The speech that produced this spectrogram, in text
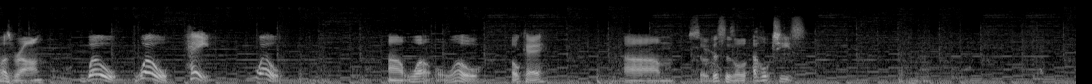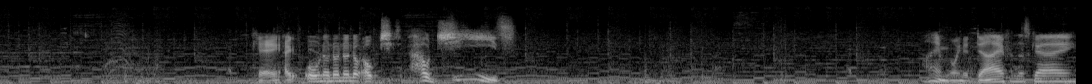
was wrong. Whoa, whoa, hey, whoa. Uh, whoa, whoa, okay. Um, so this is a, oh, jeez. Okay, I, oh, no, no, no, no, oh, jeez, oh, jeez. I am going to die from this guy.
